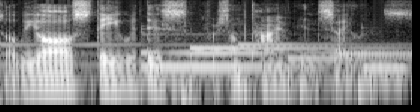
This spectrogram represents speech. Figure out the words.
So we all stay with this for some time in silence.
